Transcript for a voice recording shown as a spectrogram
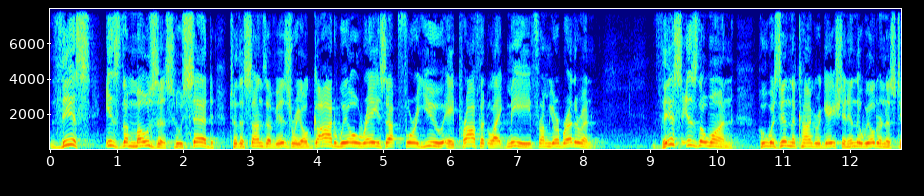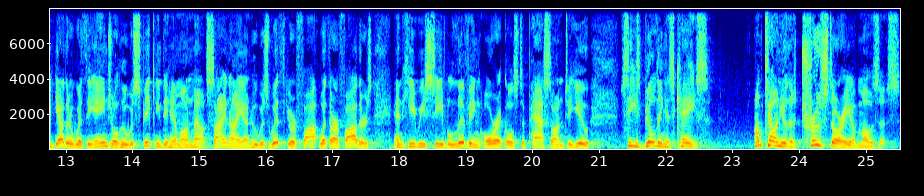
This is the Moses who said to the sons of Israel, God will raise up for you a prophet like me from your brethren. This is the one who was in the congregation in the wilderness together with the angel who was speaking to him on Mount Sinai and who was with, your fa- with our fathers, and he received living oracles to pass on to you. See, he's building his case. I'm telling you the true story of Moses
